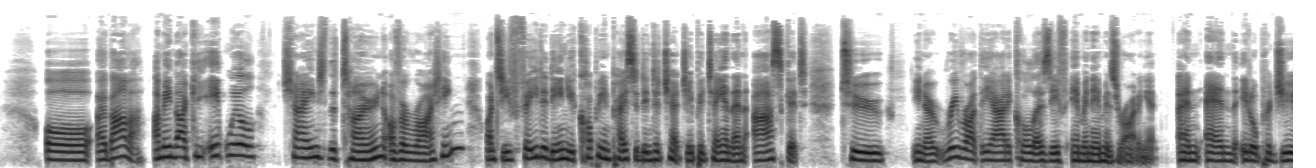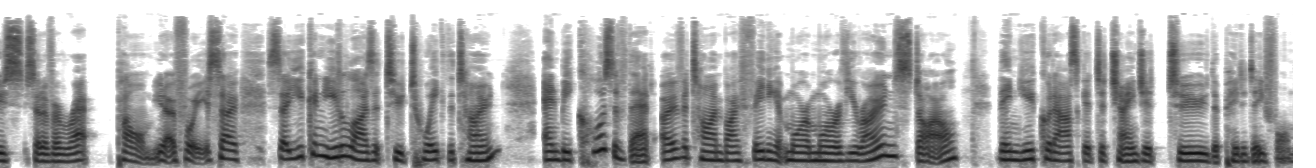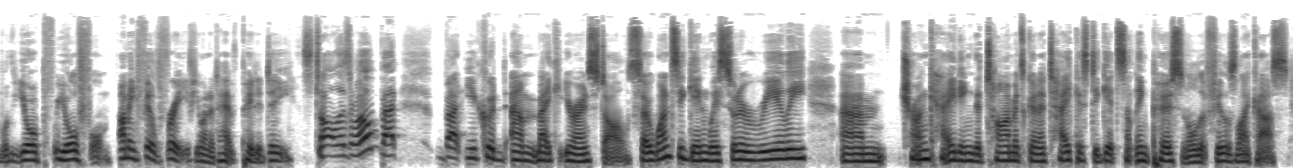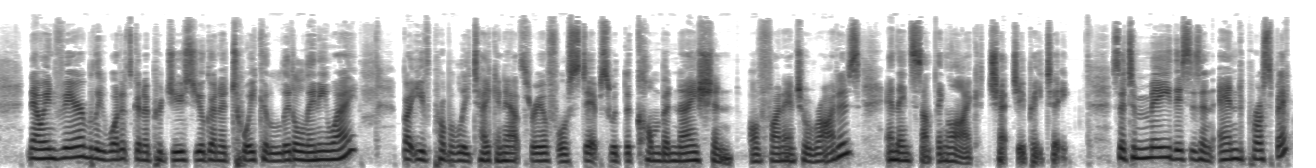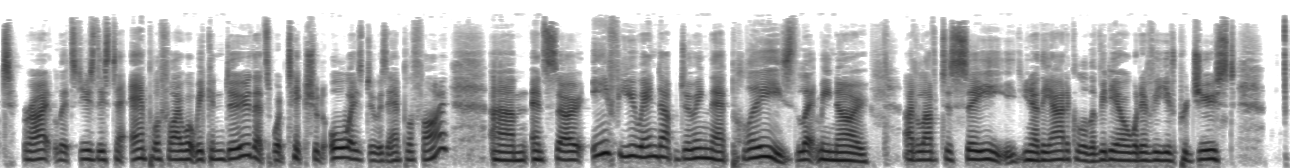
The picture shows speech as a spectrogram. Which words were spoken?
or Obama. I mean, like it will change the tone of a writing once you feed it in, you copy and paste it into ChatGPT and then ask it to, you know, rewrite the article as if Eminem is writing it. And and it'll produce sort of a rap poem, you know, for you. So, so you can utilize it to tweak the tone. And because of that, over time, by feeding it more and more of your own style, then you could ask it to change it to the Peita D form or your your form. I mean, feel free if you wanted to have Peita D style as well, but but you could um, make it your own style. So once again, we're sort of really um, truncating the time it's going to take us to get something personal that feels like us. Now, invariably, what it's going to produce, you're going to tweak a little anyway but you've probably taken out three or four steps with the combination of financial writers and then something like ChatGPT. So to me, this is an end prospect, right? Let's use this to amplify what we can do. That's what tech should always do is amplify. Um, and so if you end up doing that, please let me know. I'd love to see, you know, the article or the video or whatever you've produced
